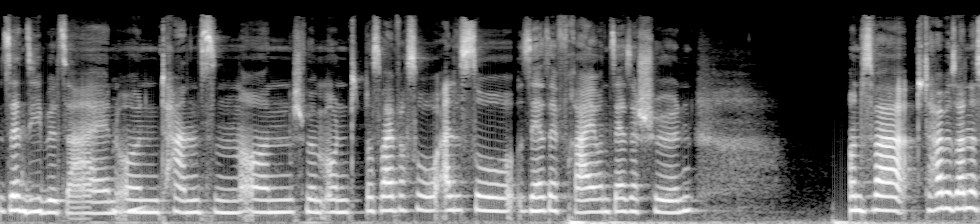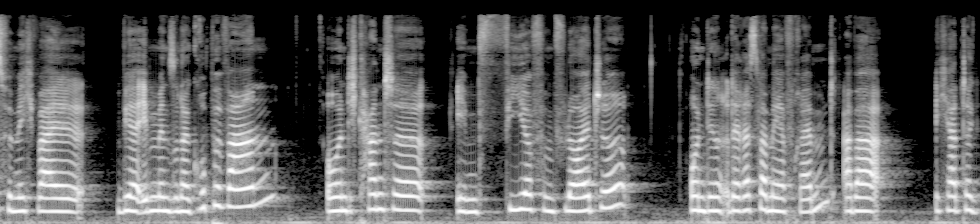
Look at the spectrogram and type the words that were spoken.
sensibel sein Mhm. und tanzen und schwimmen. Und das war einfach so alles so sehr, sehr frei und sehr, sehr schön. Und es war total besonders für mich, weil wir eben in so einer Gruppe waren und ich kannte eben vier, fünf Leute und den, der Rest war mir ja fremd, aber ich hatte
